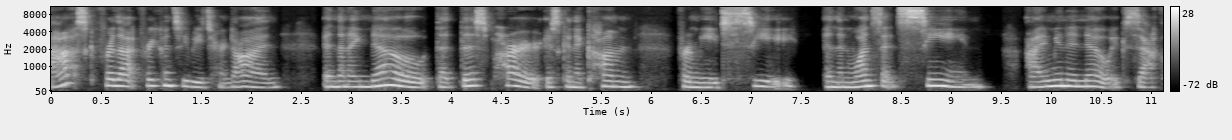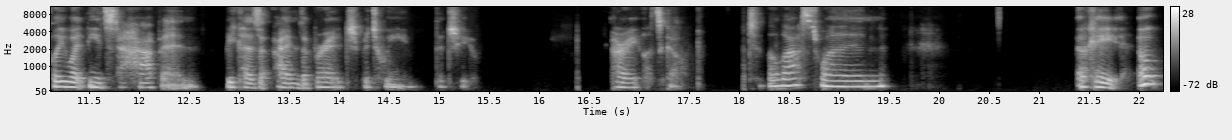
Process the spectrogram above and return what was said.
ask for that frequency to be turned on and then i know that this part is going to come for me to see and then once it's seen I'm going to know exactly what needs to happen because I'm the bridge between the two. All right, let's go to the last one. Okay. Oh,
